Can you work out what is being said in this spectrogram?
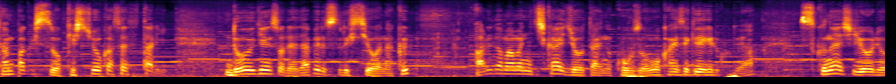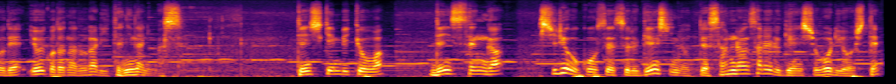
タンパク質を結晶化させたり同位元素でラベルする必要がなくあるがままに近い状態の構造を解析できることや少ない使用量で良いことなどが利点になります。電子顕微鏡は電子線が資料を構成する原子によって散乱される現象を利用して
